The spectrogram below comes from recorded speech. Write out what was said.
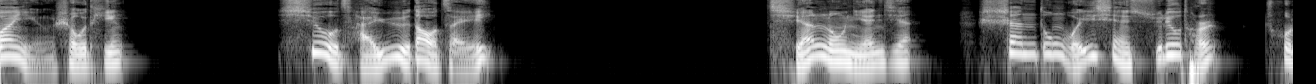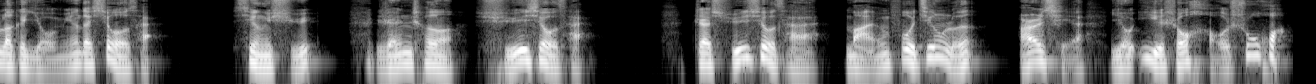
欢迎收听。秀才遇到贼。乾隆年间，山东潍县徐留屯出了个有名的秀才，姓徐，人称徐秀才。这徐秀才满腹经纶，而且有一手好书画。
